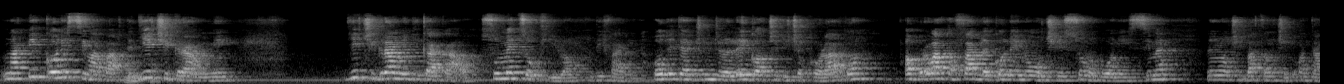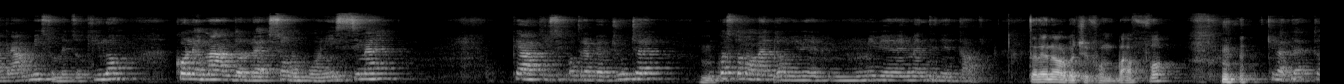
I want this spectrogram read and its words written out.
Una piccolissima parte, 10 grammi. 10 grammi di cacao su mezzo chilo di farina. Potete aggiungere le gocce di cioccolato. Ho provato a farle con le noci e sono buonissime. Le noci bastano 50 grammi su mezzo chilo. Con le mandorle sono buonissime. Che altro si potrebbe aggiungere? In questo momento non mi viene, non mi viene in mente nient'altro. Telenorme ci fa un baffo. Chi l'ha detto?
